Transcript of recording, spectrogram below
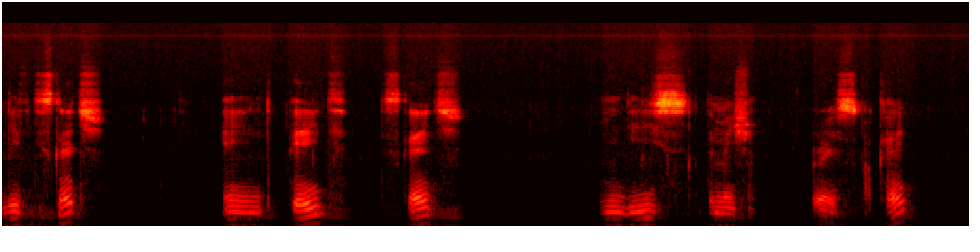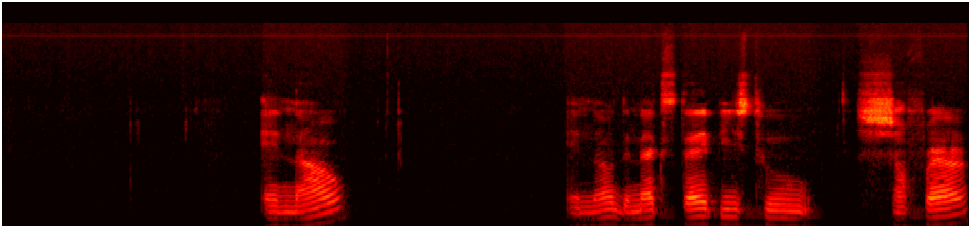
Leave the sketch and pad the sketch in this dimension. Press ok. And now and now the next step is to chamfer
